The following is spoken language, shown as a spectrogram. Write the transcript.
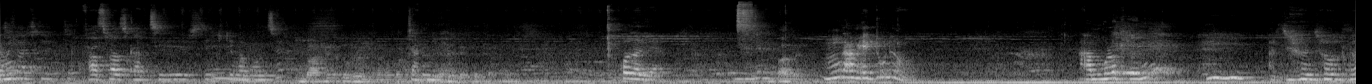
আমি- ফার্স্ট ফার্স্ট খাচ্ছে স্টিমা বলছে। চাটনি। কোথায় আমি একটু নেব আমগুলো খেয়ে নিই আর জলটা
